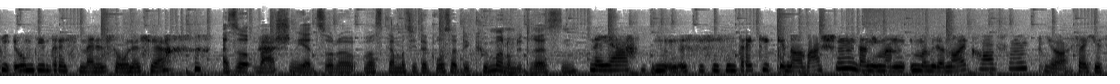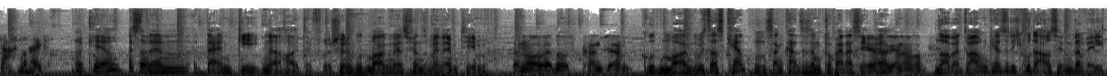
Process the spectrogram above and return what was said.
die, um die Interessen meines Sohnes, ja. Also waschen jetzt oder was kann man sich da großartig kümmern um die Dressen? Naja, es ist sind dreckig, genau waschen, dann immer, immer wieder neu kaufen. Ja, solche Sachen halt. Okay. Wer ist denn dein Gegner heute früh? Schönen guten Morgen, wer ist für uns Männer im Team? Der Norbert aus Kanzern. Guten Morgen, du bist aus Kärnten, St. Kanzis am Kopeinersee, Ja, gell? genau. Norbert, warum kennst du dich gut aus in der Welt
